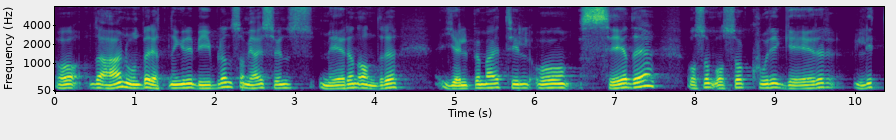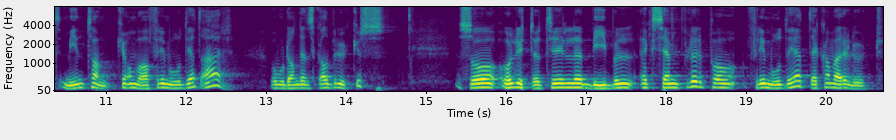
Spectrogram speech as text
Og Det er noen beretninger i Bibelen som jeg syns mer enn andre hjelper meg til å se det og som også korrigerer litt min tanke om hva frimodighet er, og hvordan den skal brukes. Så å lytte til bibeleksempler på frimodighet, det kan være lurt.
